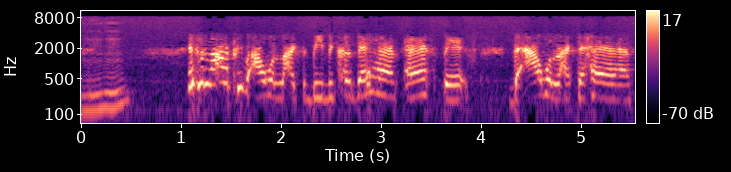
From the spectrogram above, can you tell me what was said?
Mm-hmm. There's a lot of people I would like to be because they have aspects that I would like to have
